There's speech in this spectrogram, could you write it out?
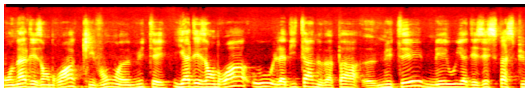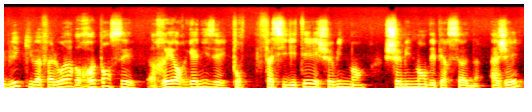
On a des endroits qui vont euh, muter. Il y a des endroits où l'habitat ne va pas euh, muter, mais où il y a des espaces publics qu'il va falloir repenser, réorganiser pour faciliter les cheminements cheminement des personnes âgées,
